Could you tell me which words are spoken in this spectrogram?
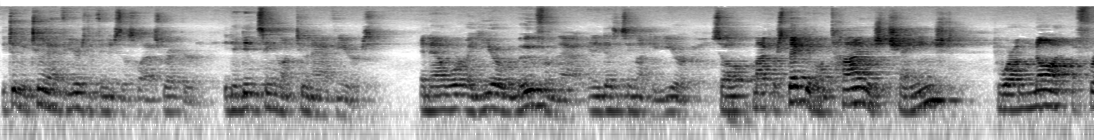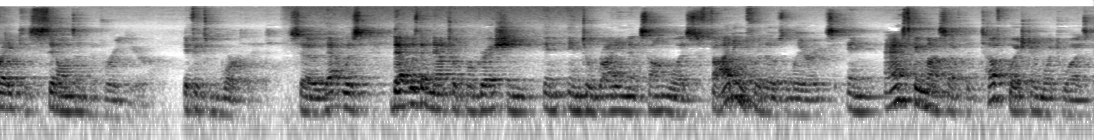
It took me two and a half years to finish this last record. It didn't seem like two and a half years. And now we're a year removed from that, and it doesn't seem like a year. So my perspective on time has changed to where I'm not afraid to sit on something for a year if it's worth it. So that was that was that natural progression in, into writing that song was fighting for those lyrics and asking myself the tough question, which was,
